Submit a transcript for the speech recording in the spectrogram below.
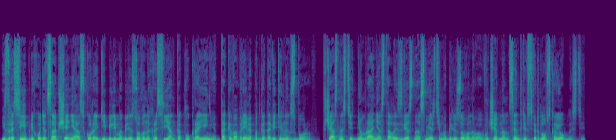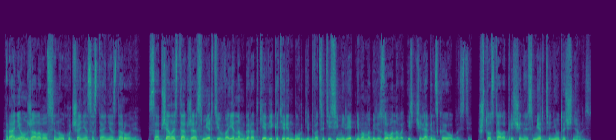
Из России приходят сообщения о скорой гибели мобилизованных россиян как в Украине, так и во время подготовительных сборов. В частности, днем ранее стало известно о смерти мобилизованного в учебном центре в Свердловской области. Ранее он жаловался на ухудшение состояния здоровья. Сообщалось также о смерти в военном городке в Екатеринбурге 27-летнего мобилизованного из Челябинской области. Что стало причиной смерти, не уточнялось.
